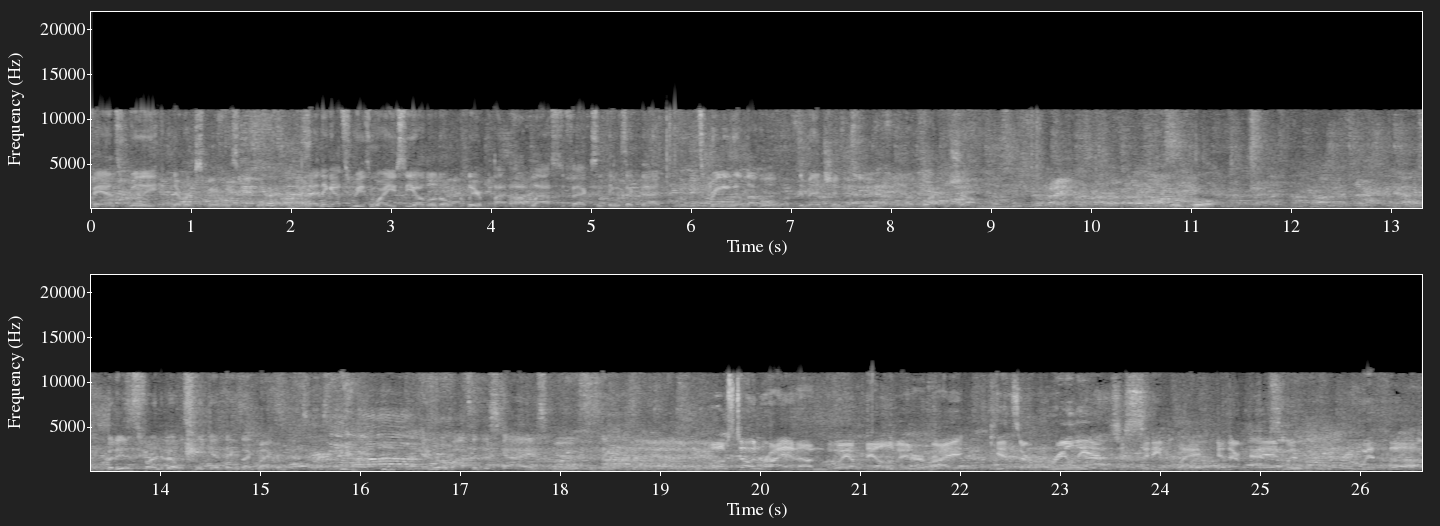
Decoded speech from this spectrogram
fans really never experienced before. And I think that's the reason why you see all the little clear uh, blast effects and things like that. It's bringing a level of dimension to a collector's shelf. Very cool. But it is fun to be able to sneak in things like Micromaster and robots in disguise moves and things like that. Well, I was telling Ryan on the way up the elevator, my kids are really into city play, and they're playing with with uh,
